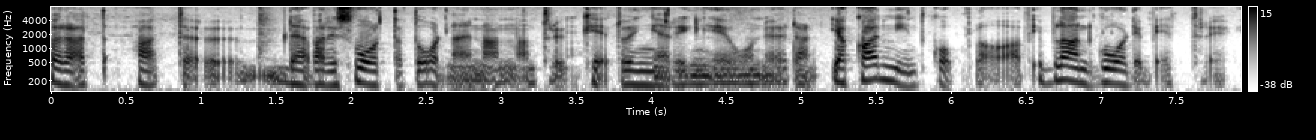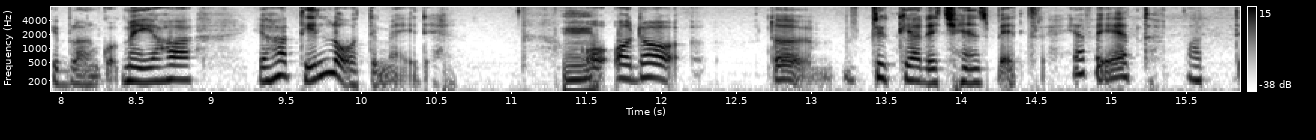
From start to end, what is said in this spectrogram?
För att, att eh, det har varit svårt att ordna en annan trygghet och ingen ringer i onödan. Jag kan inte koppla av. Ibland går det bättre, ibland går, men jag har, jag har tillåtit mig det. Mm. Och, och då, då tycker jag det känns bättre. Jag vet att,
